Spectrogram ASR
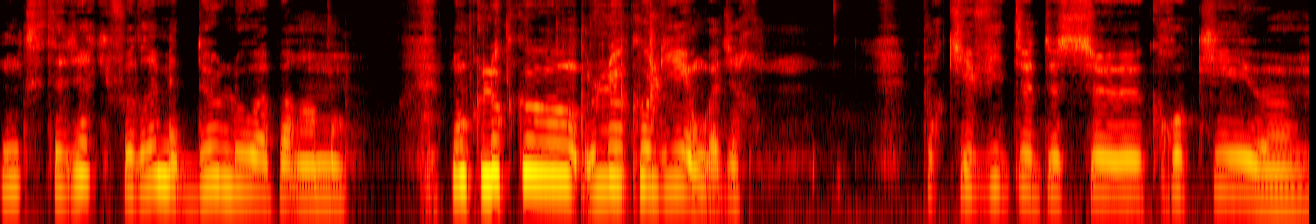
Donc c'est-à-dire qu'il faudrait mettre de l'eau apparemment. Donc le, le collier, on va dire, pour qu'il évite de se croquer... Euh,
